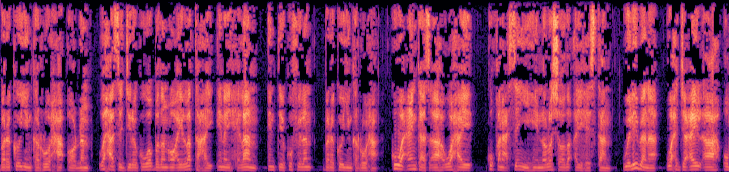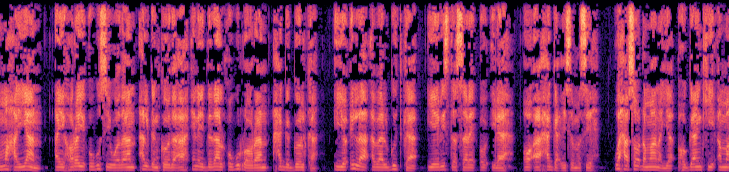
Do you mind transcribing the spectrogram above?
barakooyinka ruuxa oo dhan. Waxaase jira kuwo badan oo ay la tahay inay helaan intii ku filan barakooyinka ruuxa. Kuwa caynkaas ah waxay ku qanacsan yihiin noloshooda ay haystaan. Welibana wax jacayl ah uma hayaan ay horay ugu sii wadaan halgankooda ah inay dadaal ugu rooraan xagga goolka iyo ilaa abaalgudka yeerista sare oo ilaah oo ah xagga ciise masiix. Waxaa soo dhammaanaya hoggaankii ama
